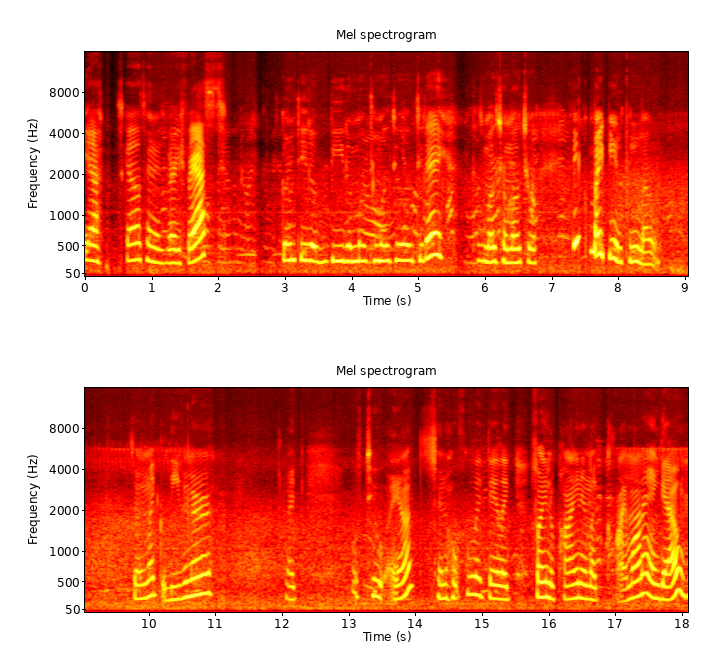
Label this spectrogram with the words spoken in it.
Yeah, skeleton is very fast. It's going to be the Moto Moto of today. Because Moto Moto, I think, might be in Primo. So I'm like leaving her, like with two ants, and hopefully like they like find a pine and like climb on it and get out.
